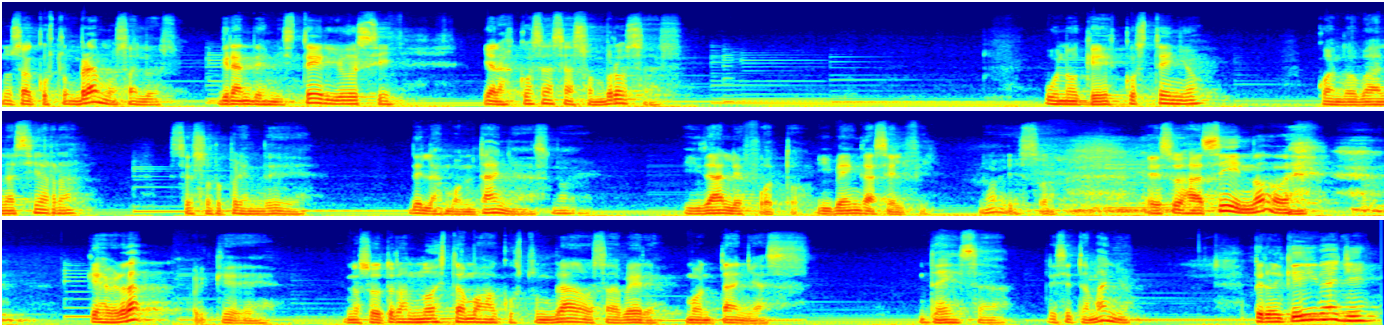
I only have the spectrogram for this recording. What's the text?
Nos acostumbramos a los grandes misterios y, y a las cosas asombrosas. Uno que es costeño, cuando va a la sierra, se sorprende de las montañas, ¿no? Y dale foto, y venga selfie, ¿no? eso, eso es así, ¿no? que es verdad, porque nosotros no estamos acostumbrados a ver montañas de, esa, de ese tamaño. Pero el que vive allí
